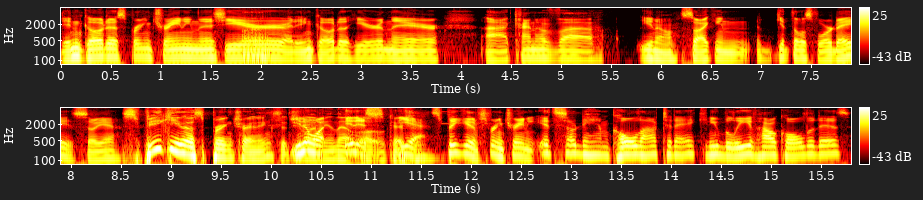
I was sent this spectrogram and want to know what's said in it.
Didn't go to spring training this year. I didn't go to here and there. Uh, kind of, uh, you know, so I can get those four days. So yeah. Speaking of spring training, since You know what? in that It is. location. Yeah. Speaking of spring training, it's so damn cold out today. Can you believe how cold it is?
